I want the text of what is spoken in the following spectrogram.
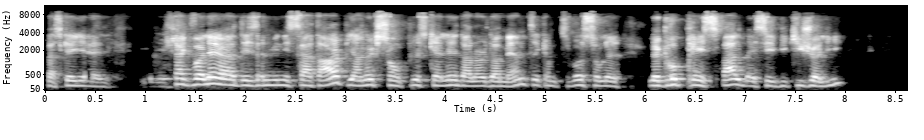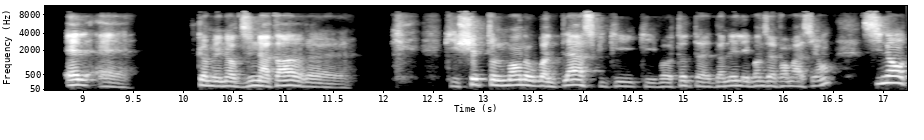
parce y a chaque volet a des administrateurs, puis il y en a qui sont plus calés dans leur domaine. Tu comme tu vois sur le, groupe principal, ben, c'est Vicky Jolie. Elle est comme un ordinateur euh, qui ship tout le monde aux bonnes places puis qui, va tout euh, donner les bonnes informations. Sinon,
